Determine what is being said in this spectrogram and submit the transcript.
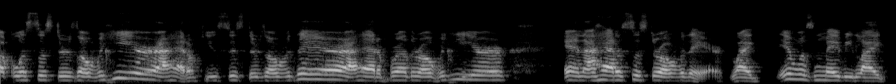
couple of sisters over here. I had a few sisters over there. I had a brother over here, and I had a sister over there. Like it was maybe like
